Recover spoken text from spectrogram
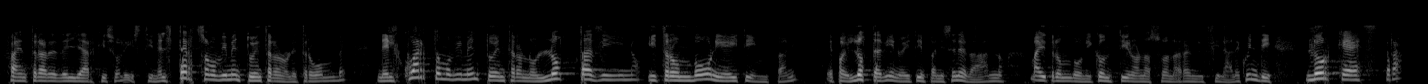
fa entrare degli archi solisti. Nel terzo movimento entrano le trombe, nel quarto movimento entrano l'ottavino, i tromboni e i timpani, e poi l'ottavino e i timpani se ne vanno, ma i tromboni continuano a suonare nel finale. Quindi l'orchestra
